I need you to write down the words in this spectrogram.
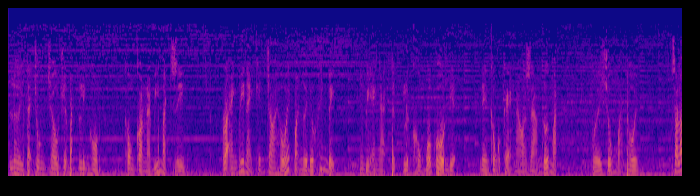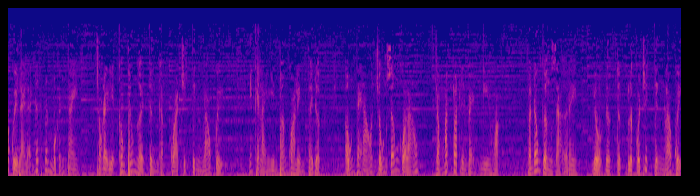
lời tại Trung Châu chuyên bắt linh hồn không còn là bí mật gì. Loại hành vi này khiến cho hầu hết mọi người đều khinh bỉ, nhưng vì e ngại thực lực khủng bố của hồn điện nên không có kẻ nào dám đối mặt với chúng mà thôi. Sau lão quỷ này lại đứt mất một cánh tay, trong đại điện không thiếu người từng gặp qua trích tình lão quỷ, những kẻ này nhìn thoáng qua liền thấy được ống tay áo trống rỗng của lão, trong mắt toát lên vẻ nghi hoặc. Phần đông cường giả ở đây hiểu được thực lực của trích tinh lão quỷ.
